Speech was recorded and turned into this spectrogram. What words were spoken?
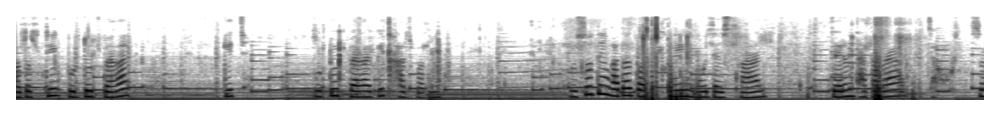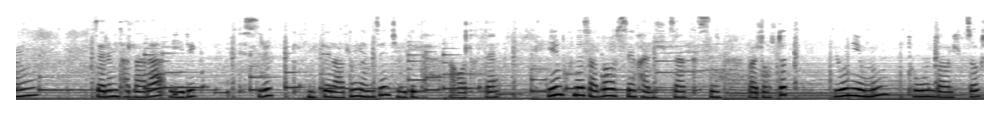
ололтыг бүрдүүлж байгаа гэж бүрдүүлж байгаа гэж харж болно. Улсуудын гадаад бодлогын үйл ажиллагаа нь зарим талаараа зохицсон зарим талаараа эерэг тесрэг мэтэр олон янзын чиглэл агуулгатай. Энэ бүхнээс олон улсын харилцаа гэсэн ойлголтод юуны өмнө түүнд оролцогч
